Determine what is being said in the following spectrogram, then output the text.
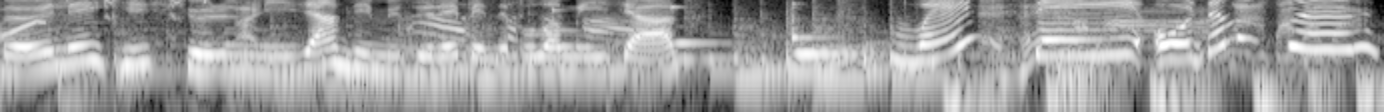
Böyle hiç görünmeyeceğim ve müdüre beni bulamayacak. Wednesday, orada mısın?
